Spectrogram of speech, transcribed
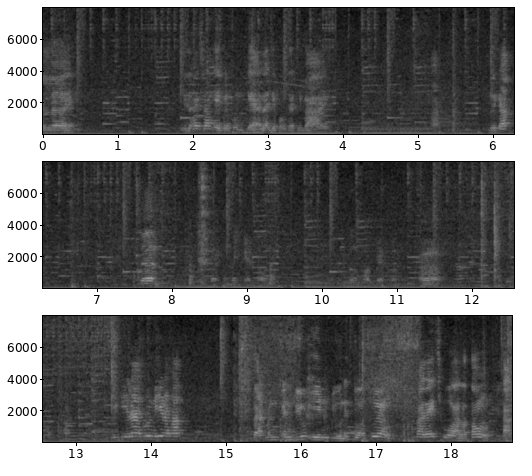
กันเลยเดี๋ยวจะให้ช่างเอกเป็นคนแกะนะเดี๋ยวผมจะอธิบายอะดูครับเชิญแต่ผมไม่แกะตอนผมต้องถอดแบตก่อนเออวิธีแรกรุ่นนี้นะครับ แบตมันเป็นบิวอินอยู่ในตัวเครื่อง ถ้าได้ชัวร์เราต้องตัด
